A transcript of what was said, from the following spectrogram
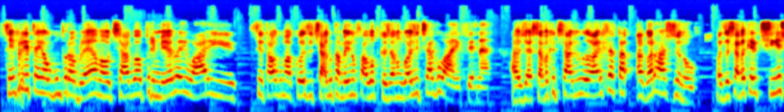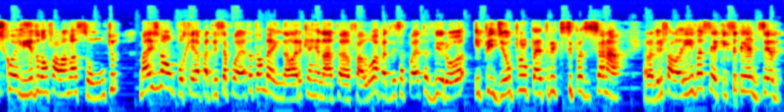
Sempre tem algum problema, o Thiago é o primeiro a ir lá e citar alguma coisa, o Thiago também não falou, porque eu já não gosto de Thiago Leifert, né? Aí eu já achava que o Thiago Leifert tá... Agora eu acho de novo. Mas eu achava que ele tinha escolhido não falar no assunto. Mas não, porque a Patrícia Poeta também. Na hora que a Renata falou, a Patrícia Poeta virou e pediu pro Patrick se posicionar. Ela vira e fala: E você, o que, que você tem a dizer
